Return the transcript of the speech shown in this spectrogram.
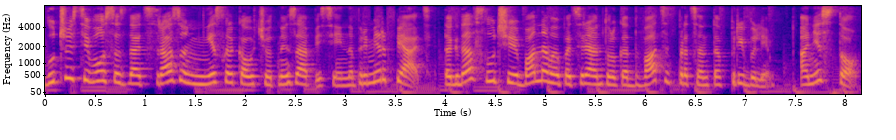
Лучше всего создать сразу несколько учетных записей, например 5. Тогда в случае бана мы потеряем только 20% прибыли, а не 100.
